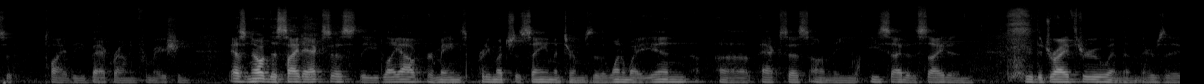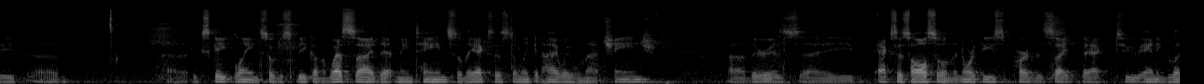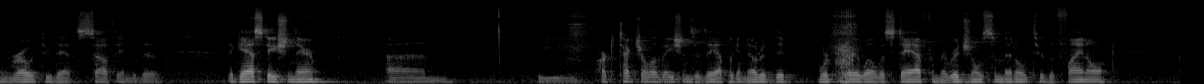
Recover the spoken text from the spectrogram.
supply the background information. As noted, the site access, the layout remains pretty much the same in terms of the one-way in uh, access on the east side of the site and through the drive-through, and then there's a uh, uh, escape lane, so to speak, on the west side that maintains, so the access to Lincoln Highway will not change. Uh, There is a access also in the northeast part of the site back to Annie Glidden Road through that south end of the, the gas station there. Um, The architectural elevations, as the applicant noted, did work very well with staff from the original submittal to the final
